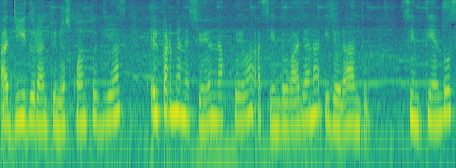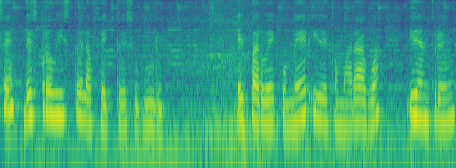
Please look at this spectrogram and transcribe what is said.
Allí durante unos cuantos días él permaneció en la cueva haciendo vayana y llorando, sintiéndose desprovisto del afecto de su guru. Él paró de comer y de tomar agua y dentro de un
